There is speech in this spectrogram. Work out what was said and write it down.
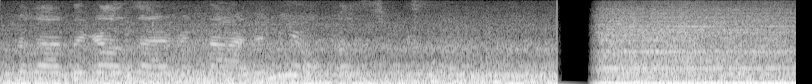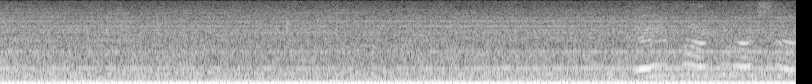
Bu kadar da gaz vermenin alemi yok. Azıcık kısa. Evet arkadaşlar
